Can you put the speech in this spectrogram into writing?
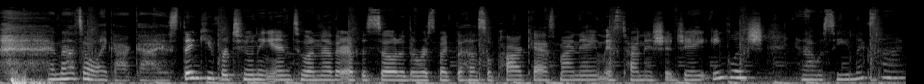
And that's all I got, guys. Thank you for tuning in to another episode of the Respect the Hustle podcast. My name is Tanisha J. English, and I will see you next time.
